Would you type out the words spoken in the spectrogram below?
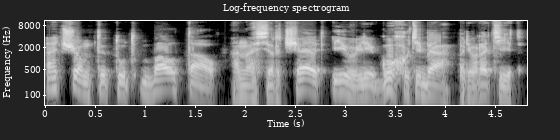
о чем ты тут болтал. Она серчает и в лягуху тебя превратит.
